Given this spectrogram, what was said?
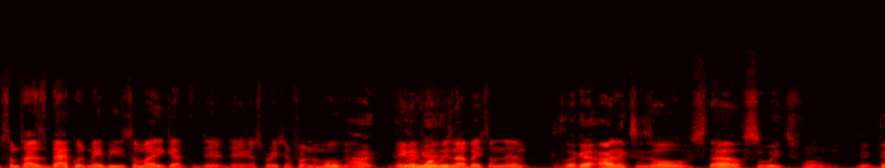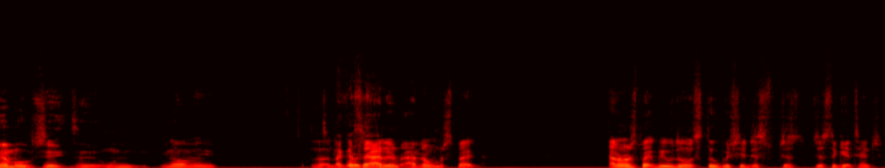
sometimes it's backwards. Maybe somebody got their their inspiration from the movie. Alright, Maybe the look at- movie's not based on them. Cause look at Onyx's whole style switch from the demo shit to when you know what I mean. Like I first said, I didn't. I don't respect. I don't respect people doing stupid shit just just just to get attention.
